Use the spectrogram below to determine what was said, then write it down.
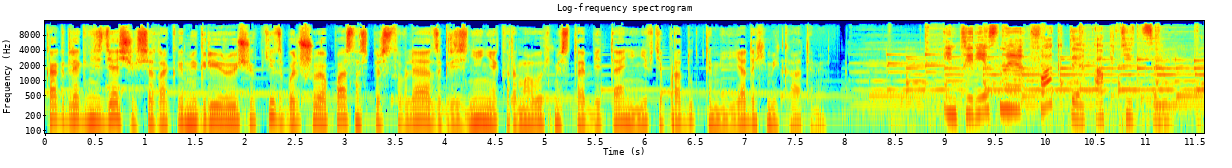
Как для гнездящихся, так и мигрирующих птиц большую опасность представляют загрязнение кормовых мест обитания нефтепродуктами и ядохимикатами. Интересные факты о птице.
